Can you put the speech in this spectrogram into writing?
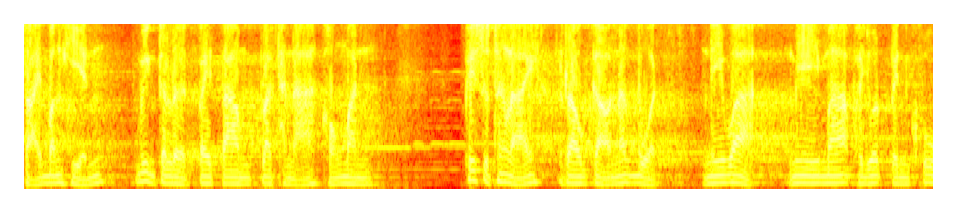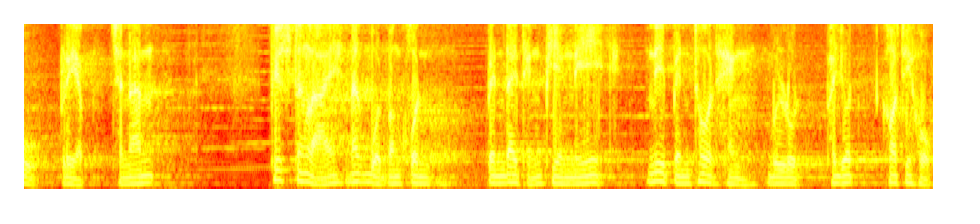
สายบังเหียนวิ่งเตลิดไปตามปรารถนาของมัน พิสุทธ์ทั้งหลายเรากล่าวนักบวชนี้ว่ามีม้าพยศเป็นคู่เปรียบฉะนั้น พิสุทธ์ทั้งหลายนักบวชบางคนเป็นได้ถึงเพียงนี้ นี่เป็นโทษแห่งบุรุษพยศข้อที่หก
